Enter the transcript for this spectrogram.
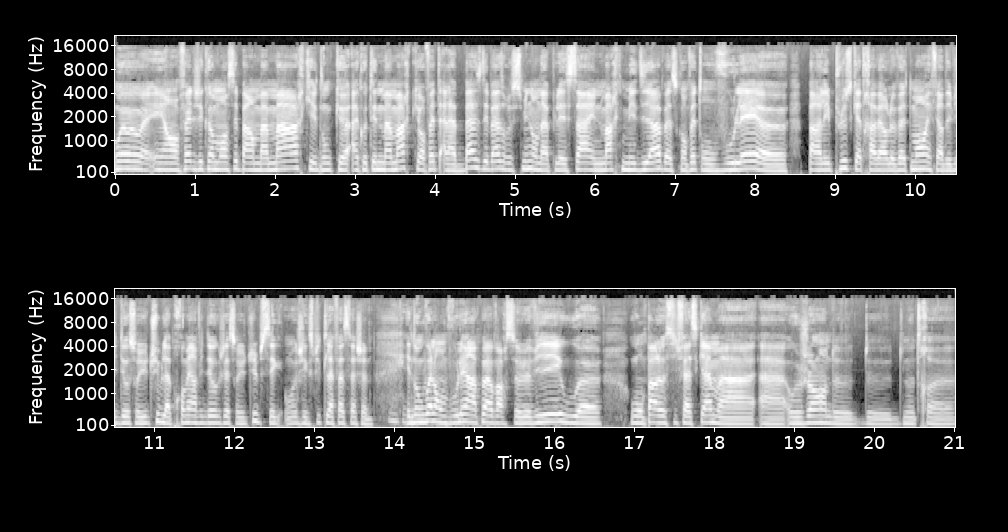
Ouais, ouais, ouais. Et en fait, j'ai commencé par ma marque. Et donc, euh, à côté de ma marque, en fait, à la base des bases, Rusmin, on appelait ça une marque média parce qu'en fait, on voulait euh, parler plus qu'à travers le vêtement et faire des vidéos sur YouTube. La première vidéo que j'ai sur YouTube, c'est j'explique la fast fashion. Et donc, voilà, on voulait un peu avoir ce levier où, euh, où on parle aussi face cam à, à- aux gens de, de, de notre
